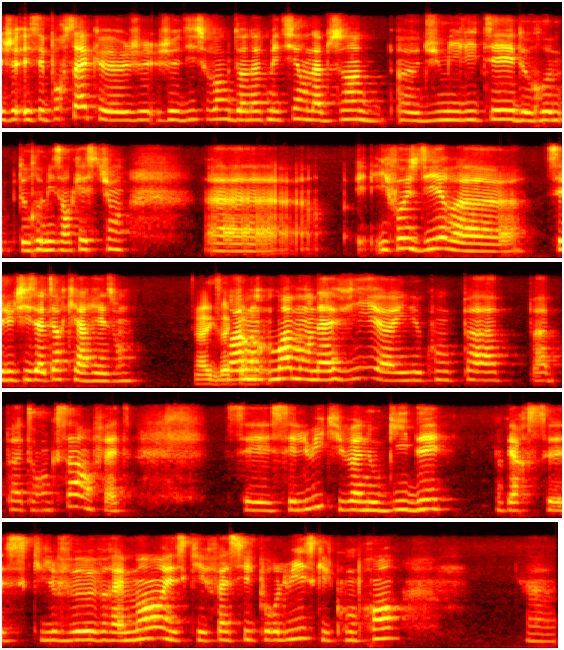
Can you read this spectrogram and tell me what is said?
et c'est pour ça que je, dis souvent que dans notre métier, on a besoin euh, d'humilité, de, de, remise en question. Euh, il faut se dire, euh, c'est l'utilisateur qui a raison. Ah. Moi, mon, avis, il ne compte pas, pas, pas, tant que ça, en fait c'est lui qui va nous guider vers ce, qu'il veut vraiment et ce qui est facile pour lui, ce qu'il comprend. Euh,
